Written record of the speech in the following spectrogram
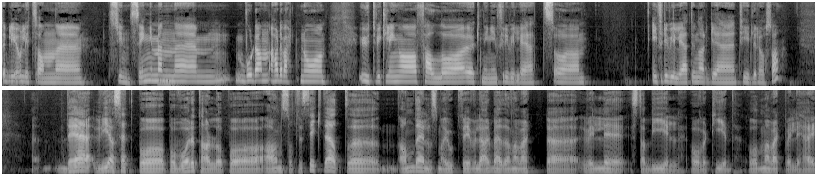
Det blir jo litt sånn synsing, men mm. hvordan har det vært noe utvikling og fall og økning i frivillighet, og, i frivillighet i Norge tidligere også? Det vi har sett på, på, våre tall og på annen statistikk, det er at uh, andelen som har gjort frivillig arbeid, den har vært uh, veldig stabil over tid, og den har vært veldig høy.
